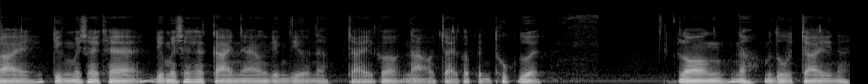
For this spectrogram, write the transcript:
กายจึงไม่ใช่แค่ยึงไม่ใช่แค่กายหนาวอย่างเดียวนะ ใจก็หนาวใจก็เป็นทุกข์ด้วย ลองนะมาดูใจนะ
